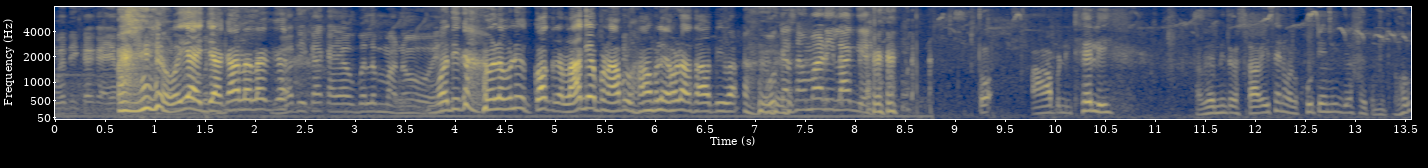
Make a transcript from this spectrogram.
મોદી કાકા એવા વયા જા કાલા લાગે. મોદી કાકા એવું બલમમાં ન હોય. મોદી કાકા મને મને કોક લાગે પણ આપણું સાંભળે હડા સા પીવા. ભૂકા સંભાળી લાગે. તો આ આપણી ઠેલી હવે મિત્રો સાવી છે ને ઓલી ખૂટે નહીં દેખાય તો મિત્રો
